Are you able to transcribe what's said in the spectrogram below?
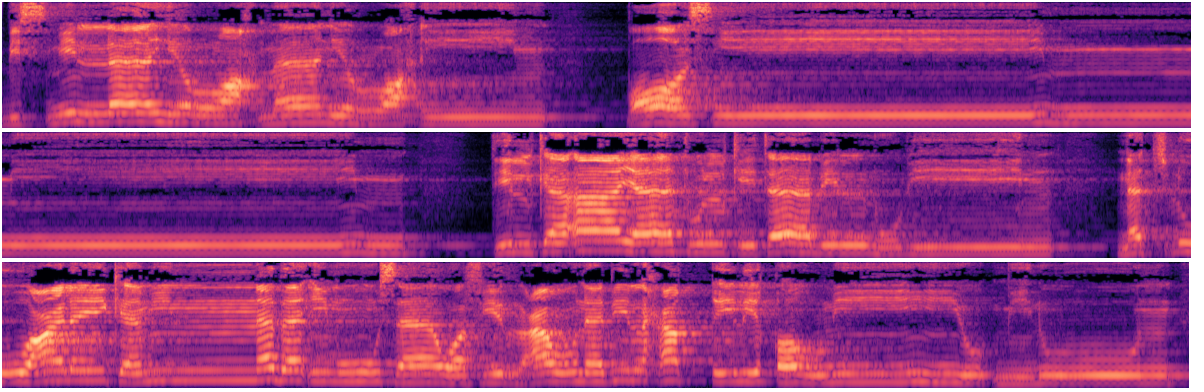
بسم الله الرحمن الرحيم طاسيم تلك آيات الكتاب المبين نتلو عليك من نبأ موسى وفرعون بالحق لقوم يؤمنون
